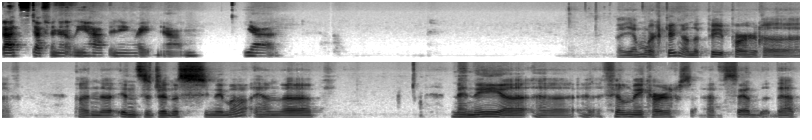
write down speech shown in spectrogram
that's definitely happening right now. Yeah. I am working on the paper uh, on uh, indigenous cinema, and uh, many uh, uh, uh, filmmakers have said that,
